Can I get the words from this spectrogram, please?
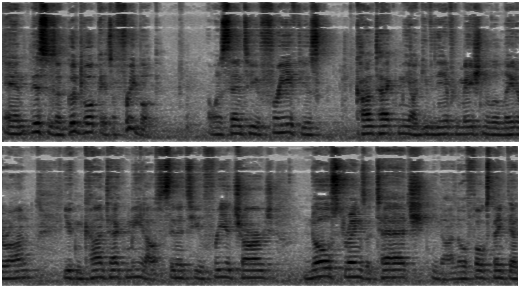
And this is a good book, it's a free book. I want to send to you free if you contact me. I'll give you the information a little later on. You can contact me and I'll send it to you free of charge. No strings attached. You know, I know folks think that,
